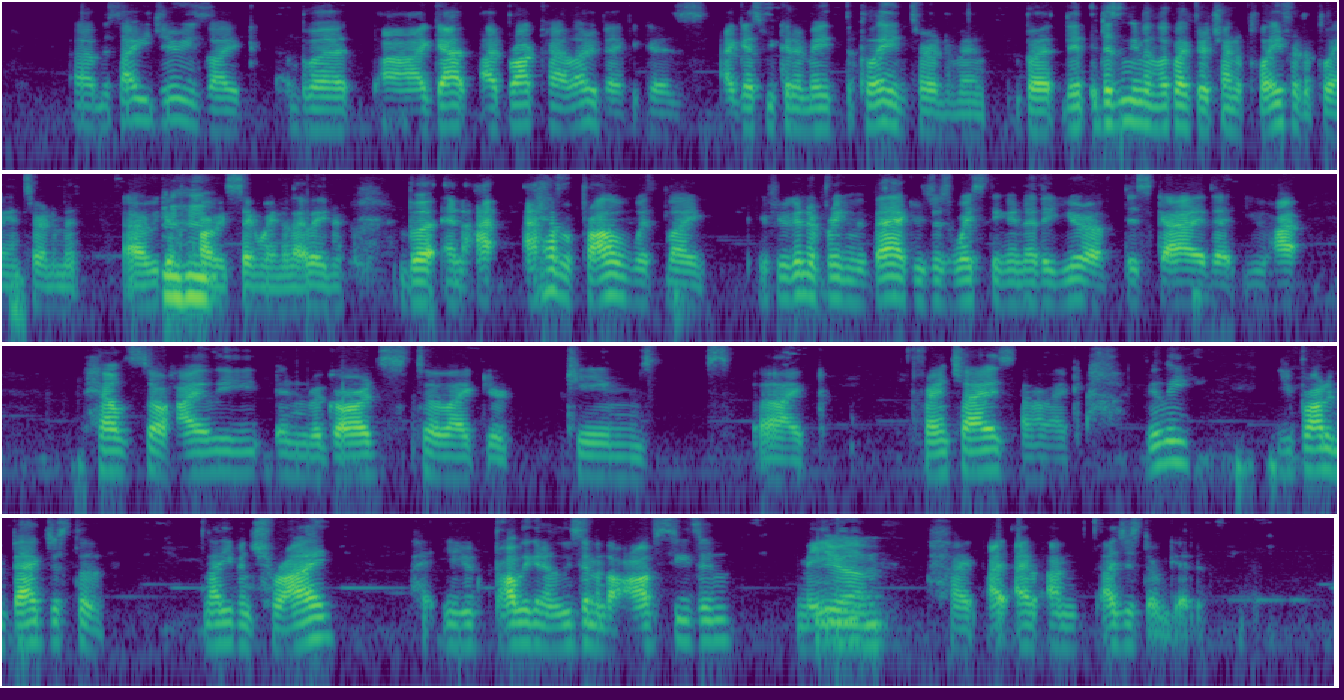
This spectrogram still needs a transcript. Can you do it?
uh, Masai Ujiri's like, but I got I brought Kyle Lowry back because I guess we could have made the play-in tournament, but it, it, doesn't even look like they're trying to play for the play-in tournament. Uh, we can mm-hmm. probably segue into that later. But and I, I have a problem with like if you're gonna bring him back, you're just wasting another year of this guy that you ha- held so highly in regards to like your team's like franchise. I'm like, really? You brought him back just to not even try? You're probably gonna lose him in the off season, maybe. Yeah. I, I, I'm, I just don't get it.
